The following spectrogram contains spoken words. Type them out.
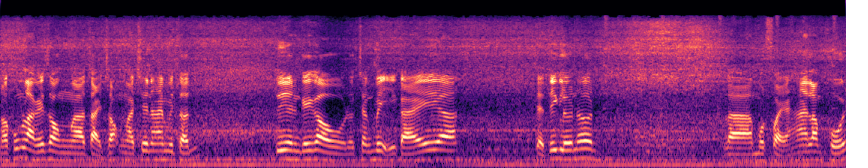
nó cũng là cái dòng tải trọng là trên 20 tấn. Tuy nhiên cái gầu được trang bị cái thể tích lớn hơn là 1,25 khối.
